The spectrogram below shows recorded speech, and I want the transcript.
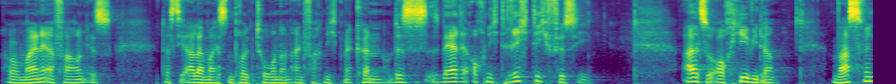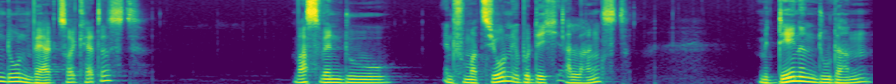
aber meine Erfahrung ist, dass die allermeisten Projektoren dann einfach nicht mehr können. Und das wäre auch nicht richtig für sie. Also auch hier wieder, was, wenn du ein Werkzeug hättest? Was, wenn du Informationen über dich erlangst, mit denen du dann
